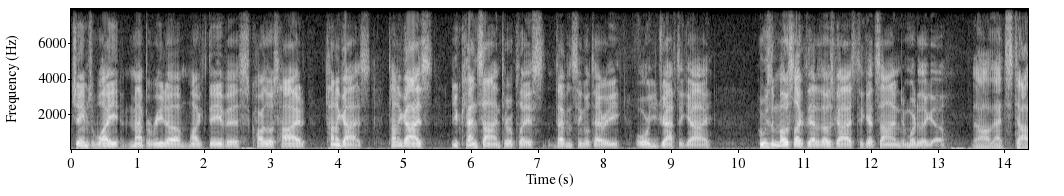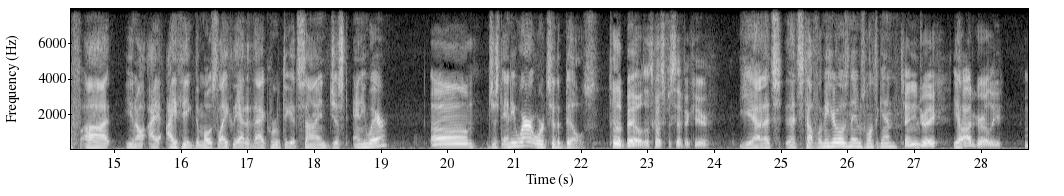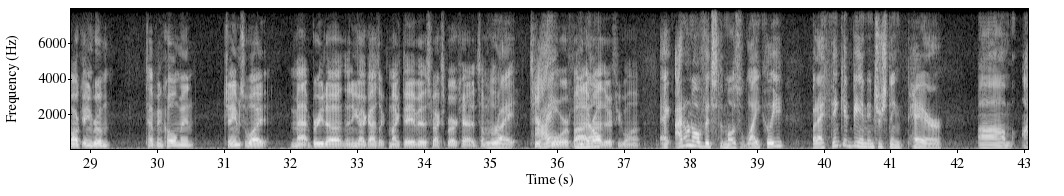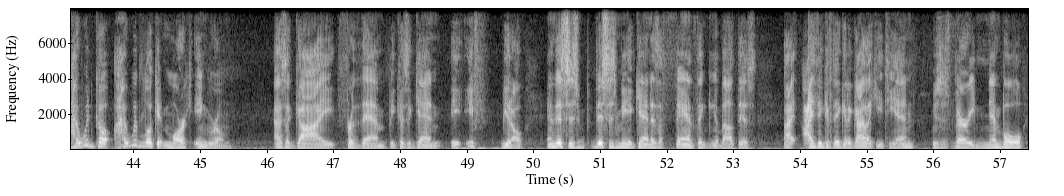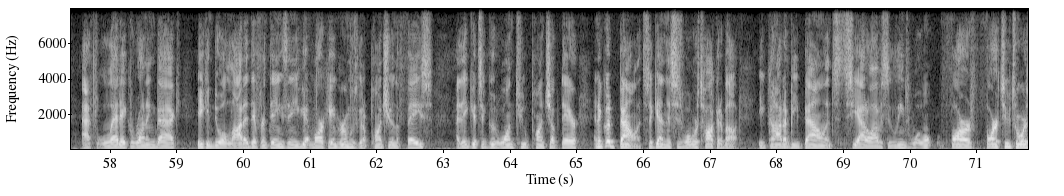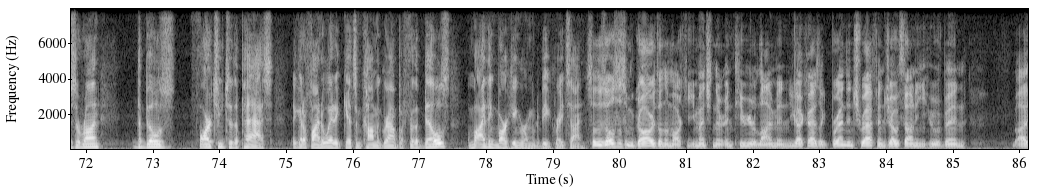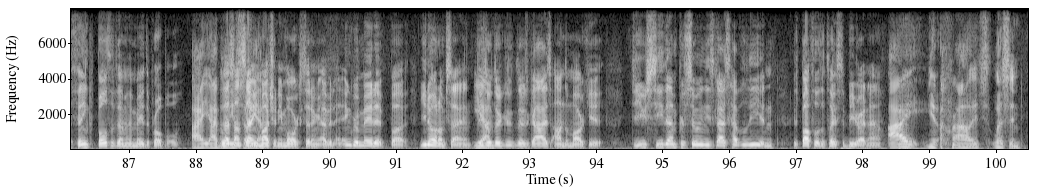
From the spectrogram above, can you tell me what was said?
James White, Matt Breida, Mike Davis, Carlos Hyde. Ton of guys. Ton of guys you can sign to replace Devin Singletary, or you draft a guy. Who's the most likely out of those guys to get signed, and where do they go? Oh, that's tough. Uh, you know, I, I think the most likely out of that group to get signed just anywhere, Um, just anywhere, or to the Bills. to the Bills. Let's go specific here. Yeah, that's that's tough. Let me hear those names once again. Kenyan Drake, Yep. Todd Gurley, Mark Ingram, Tevin Coleman, James White, Matt Breida. Then you got guys like Mike Davis, Rex Burkhead, some of the Right. tier I- four or you five, know- rather, if you want. I, I don't know if it's the most likely, but I think it'd be an interesting pair. Um, I would go. I would look at Mark Ingram as a guy for them because again, if you know, and this is this is me again as a fan thinking about this. I I think if they get a guy like Etienne, who's this very nimble, athletic running back, he can do a lot of different things. And you get Mark Ingram, who's going to punch you in the face. I think it's a good one-two punch up there and a good balance. Again, this is what we're talking about. You got to be balanced. Seattle obviously leans far far too towards the run. The Bills far too to the pass. They got to find a way to get some common ground. But for the Bills, um, I think Mark Ingram would be a great sign. So there's also some guards on the market. You mentioned their interior linemen. You got guys like Brandon Scherff and Joe Thuney who have been, I think both of them have made the Pro Bowl. I, I believe that's not so, saying yeah. much anymore considering Evan Engram made it, but you know what I'm saying. Yeah. are- there's guys on the market. Do you see them pursuing these guys heavily? And is Buffalo the place to be right now? I you know it's listen.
